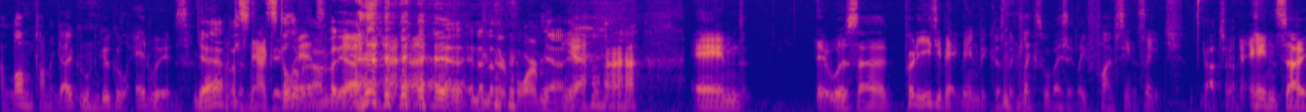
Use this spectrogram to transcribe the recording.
a long time ago called Google AdWords. Yeah, which it's is now still around, Ads. but yeah, in another form. Yeah, yeah. Uh-huh. And it was uh, pretty easy back then because the clicks were basically five cents each. Gotcha. And so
